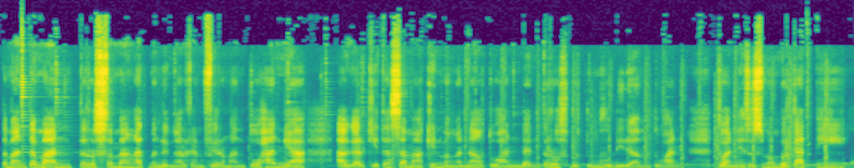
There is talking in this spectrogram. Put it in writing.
Teman-teman, terus semangat mendengarkan firman Tuhan ya, agar kita semakin mengenal Tuhan dan terus bertumbuh di dalam Tuhan. Tuhan Yesus memberkati.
